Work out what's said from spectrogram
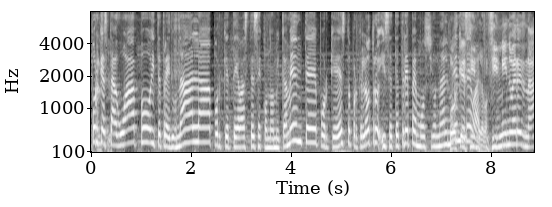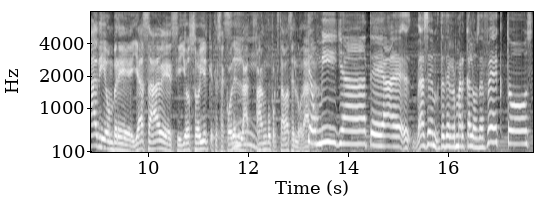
Porque está guapo y te trae de un ala, porque te abastece económicamente, porque esto, porque el otro, y se te trepa emocionalmente Porque o algo. sin, sin mí no eres nadie, hombre. Ya sabes, si yo soy el que te sacó del Sí. fango porque estabas enlodada. Te humilla, te ah, hace, te remarca los defectos,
